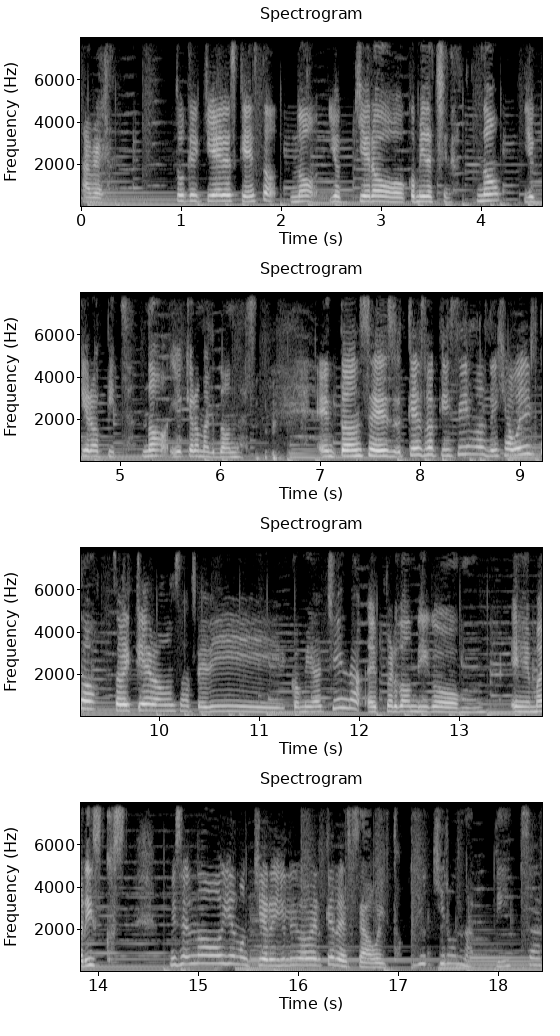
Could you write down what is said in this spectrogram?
a ver, ¿tú qué quieres? ¿Que esto? No, yo quiero comida china. No, yo quiero pizza. No, yo quiero McDonald's. Entonces, ¿qué es lo que hicimos? Dije, abuelito, ¿sabe qué? Vamos a pedir comida china, eh, perdón, digo, eh, mariscos. Me dice, no, yo no quiero. Yo le digo, a ver, ¿qué desea, abuelito? Yo quiero una pizza.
